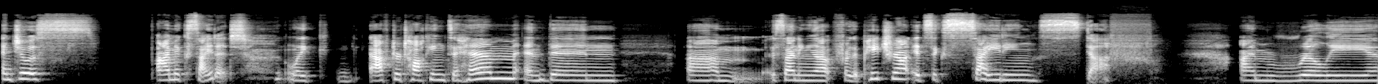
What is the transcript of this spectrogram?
and just I'm excited. Like after talking to him, and then um, signing up for the Patreon, it's exciting stuff. I'm really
